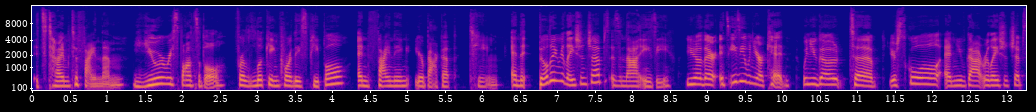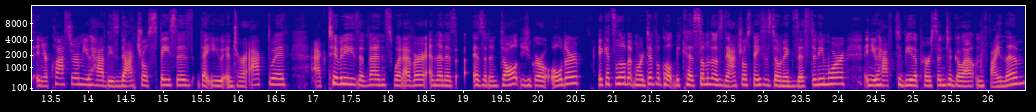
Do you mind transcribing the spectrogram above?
it's time to find them. You are responsible for looking for these people and finding your backup team. And building relationships is not easy. You know, there it's easy when you're a kid. When you go to your school and you've got relationships in your classroom, you have these natural spaces that you interact with, activities, events, whatever. And then as as an adult, you grow older, it gets a little bit more difficult because some of those natural spaces don't exist anymore and you have to be the person to go out and find them.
